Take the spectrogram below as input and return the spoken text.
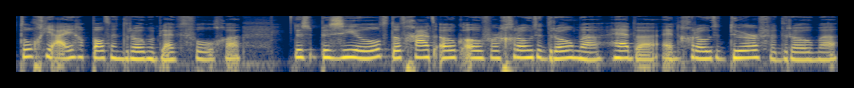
toch je eigen pad en dromen blijft volgen. Dus bezield, dat gaat ook over grote dromen hebben en grote durven dromen.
